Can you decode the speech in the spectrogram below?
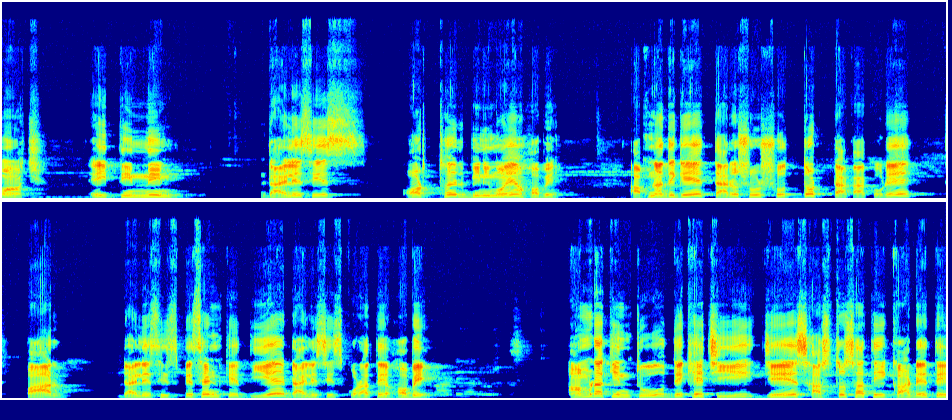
পাঁচ এই তিন দিন ডায়ালিসিস অর্থের বিনিময়ে হবে। আপনাদেরকে তেরোশো সত্তর টাকা করে পার ডায়ালিসিস পেশেন্টকে দিয়ে ডায়ালিসিস করাতে হবে। আমরা কিন্তু দেখেছি যে স্বাস্থ্যসাথী কার্ডেতে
